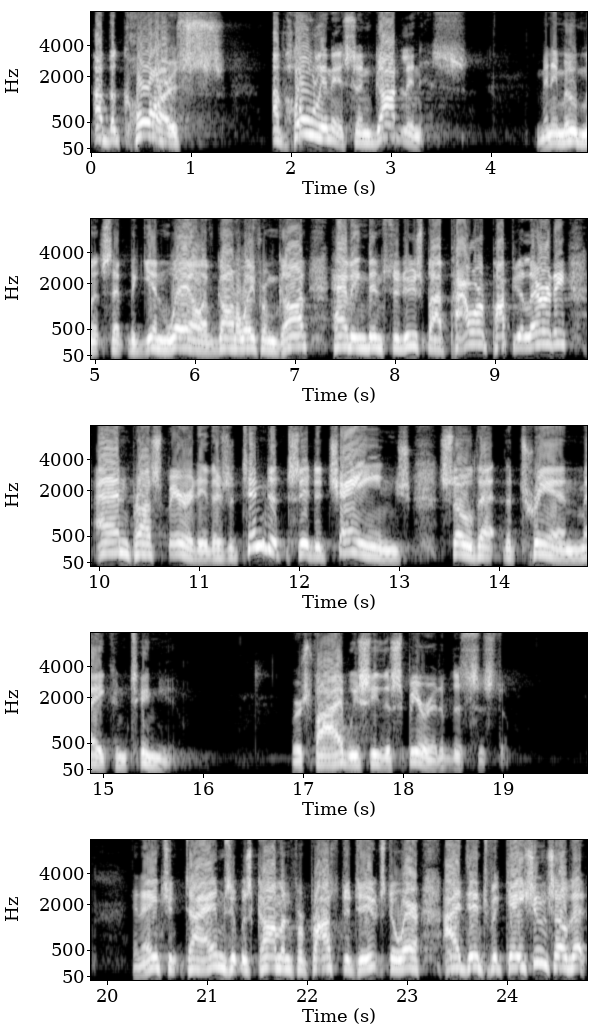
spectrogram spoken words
of the course of holiness and godliness. Many movements that begin well have gone away from God, having been seduced by power, popularity, and prosperity. There's a tendency to change so that the trend may continue. Verse 5, we see the spirit of this system. In ancient times, it was common for prostitutes to wear identification so that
